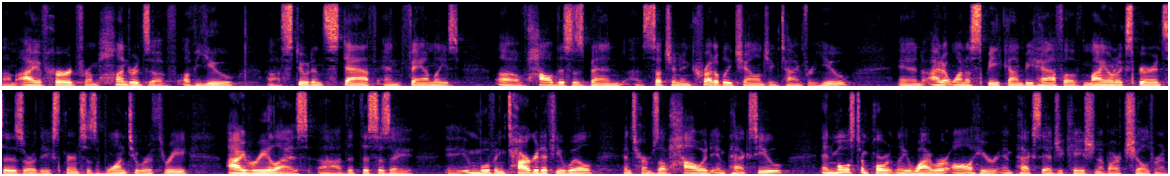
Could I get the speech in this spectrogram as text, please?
Um, I have heard from hundreds of, of you, uh, students, staff, and families of how this has been uh, such an incredibly challenging time for you, and I don't want to speak on behalf of my own experiences or the experiences of one, two, or three. I realize uh, that this is a, a, moving target, if you will, in terms of how it impacts you, and most importantly, why we're all here impacts the education of our children.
